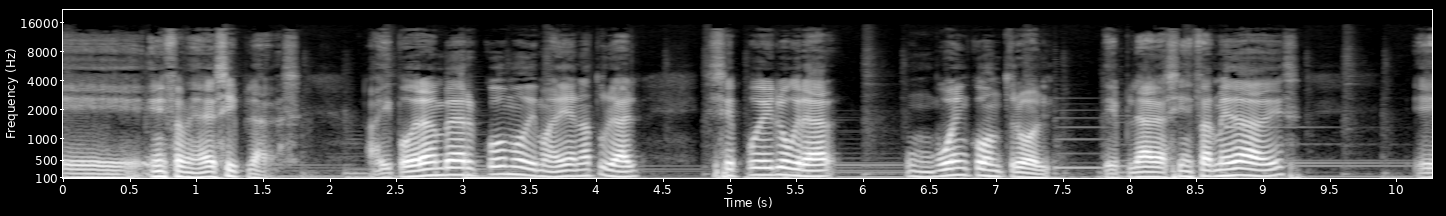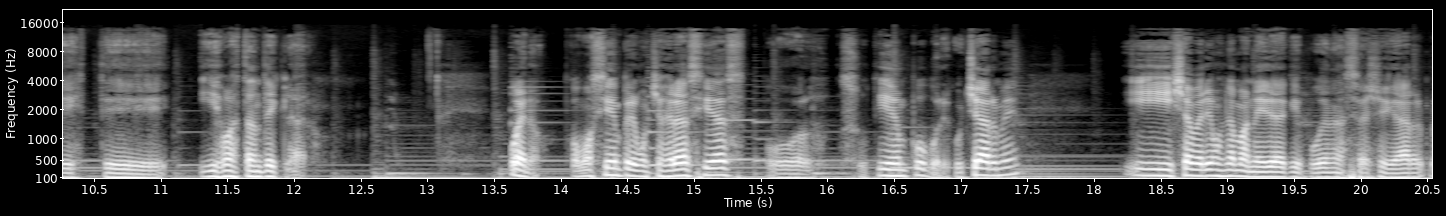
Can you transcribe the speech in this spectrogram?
eh, enfermedades y plagas. Ahí podrán ver cómo de manera natural se puede lograr un buen control de plagas y enfermedades este, y es bastante claro. Bueno, como siempre, muchas gracias por su tiempo, por escucharme y ya veremos la manera que pueden hacer llegar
